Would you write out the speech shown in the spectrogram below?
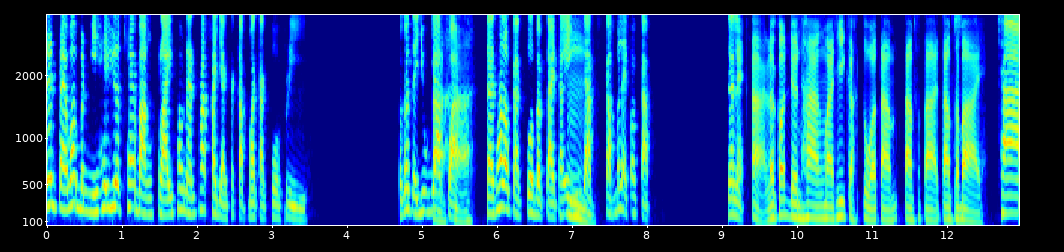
นั่นแปลว่ามันมีให้เลือกแค่บาง flight เท่านั้นถ้าใครอยากจะกลับมากักตัวฟรี มันก็จะยุ่งยากกว่าอ่าฮะแต่ถ้าเรากักตัวแบบจ่ายตังค์เองอืมอยากกลับเมื่อไหร่ก็กลับ นั่นแหละ อ่า แล้วก็เดินทางมาที่กักตัวตามตามสไตล์ตามสบาย ใช่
